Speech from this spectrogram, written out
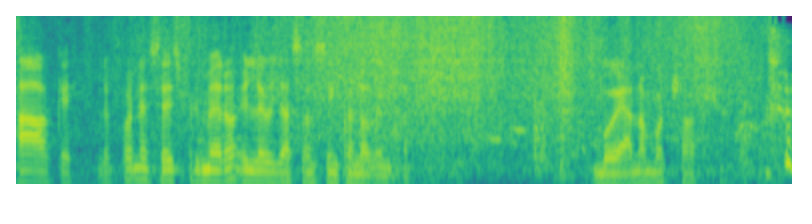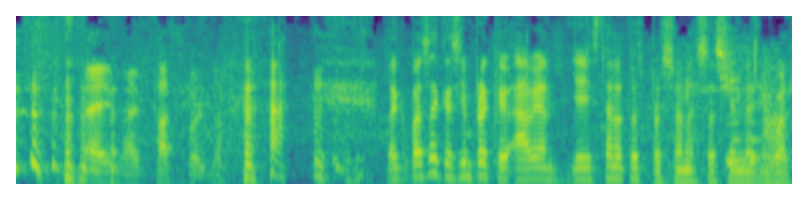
Ah, ok. Le pone 6 primero y luego ya son 5.90. Bueno, muchacho. hey, my password, ¿no? Lo que pasa es que siempre que... Ah, vean, y ahí están otras personas haciendo igual.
